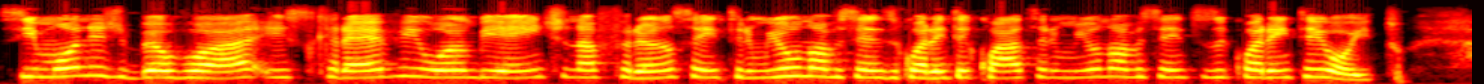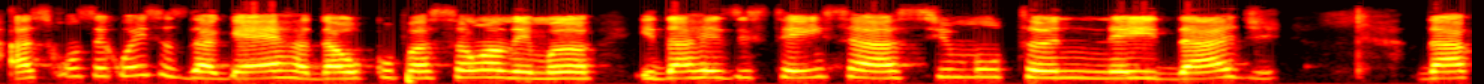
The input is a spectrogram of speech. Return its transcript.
Simone de Beauvoir escreve o ambiente na França entre 1944 e 1948. As consequências da guerra, da ocupação alemã e da resistência à simultaneidade da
